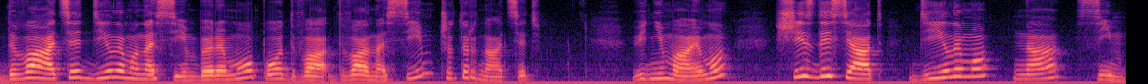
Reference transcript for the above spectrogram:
20 ділимо на 7. Беремо по 2. 2 на 7 14. Віднімаємо. 60 ділимо на 7.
